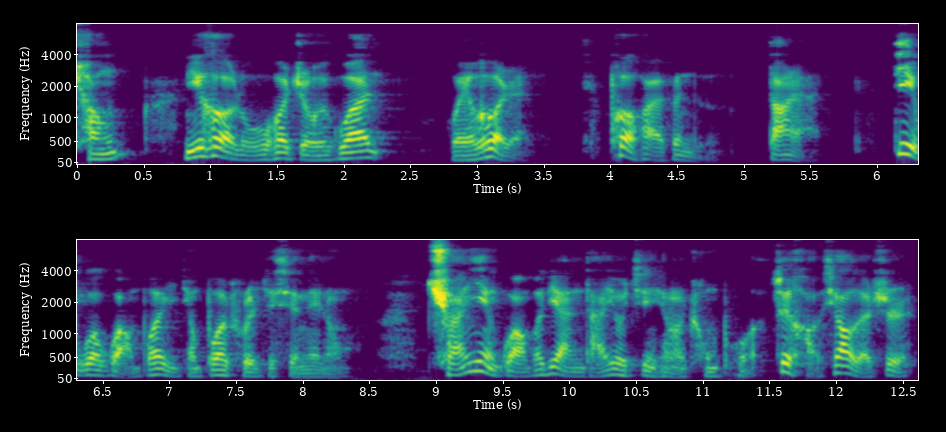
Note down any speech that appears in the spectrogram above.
称尼赫鲁和指挥官为恶人、破坏分子。当然，帝国广播已经播出了这些内容，全印广播电台又进行了重播。最好笑的是，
